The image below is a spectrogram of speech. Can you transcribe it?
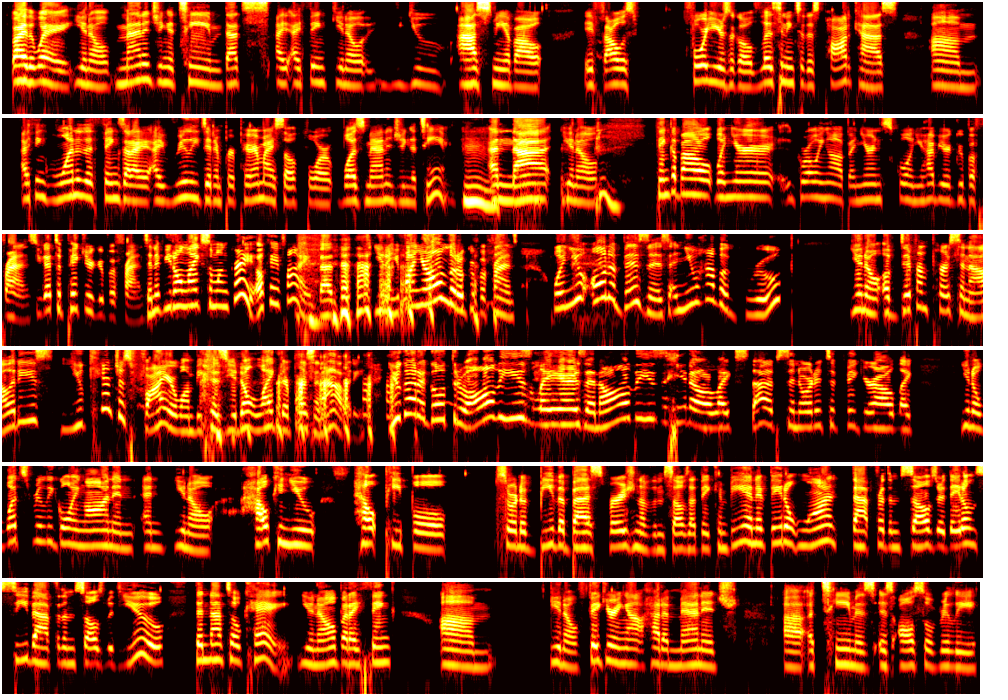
by the way, you know, managing a team, that's, I, I think, you know, you asked me about if I was four years ago listening to this podcast. Um, I think one of the things that I, I really didn't prepare myself for was managing a team. Mm. And that, you know, think about when you're growing up and you're in school and you have your group of friends. You get to pick your group of friends. And if you don't like someone, great. Okay, fine. That you know, you find your own little group of friends. When you own a business and you have a group, you know, of different personalities, you can't just fire one because you don't like their personality. You got to go through all these layers and all these, you know, like steps in order to figure out like, you know, what's really going on and and you know, how can you help people sort of be the best version of themselves that they can be and if they don't want that for themselves or they don't see that for themselves with you then that's okay you know but i think um you know figuring out how to manage uh, a team is is also really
